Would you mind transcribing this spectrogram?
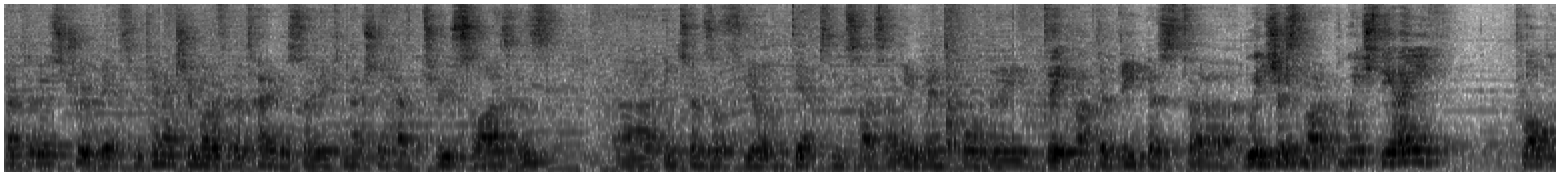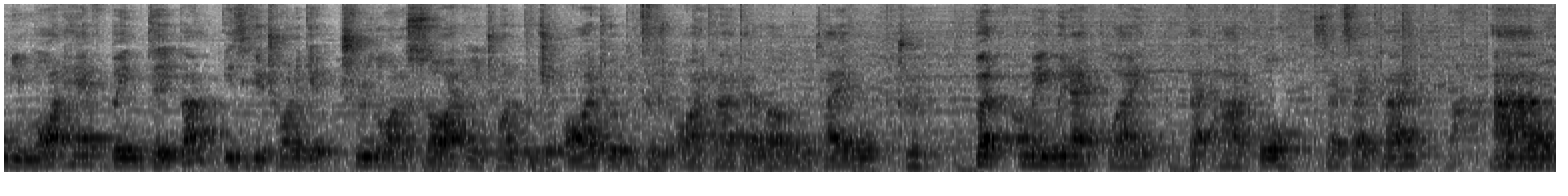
That, that is true. Yes, you can actually modify the table, so you can actually have two sizes uh, in terms of your depth inside. So we went for the deeper. the deepest uh, Which deepest is, mode. which the only problem you might have being deeper is if you're trying to get true line of sight and you're trying to put your eye to it because your eye can't go lower than the table. True. But I mean, we don't play that hardcore, so it's okay. Um,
